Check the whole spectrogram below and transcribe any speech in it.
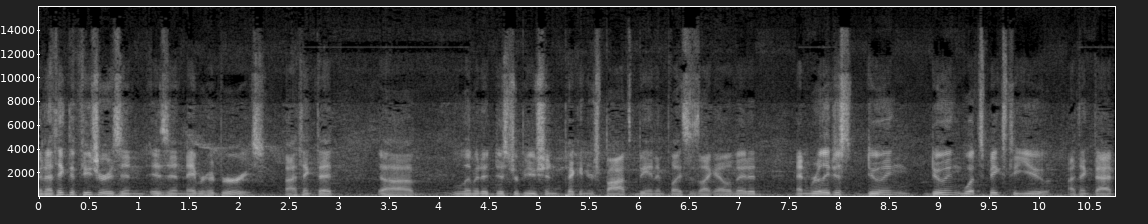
And I think the future is in is in neighborhood breweries. I think that uh, limited distribution, picking your spots, being in places like Elevated, and really just doing doing what speaks to you. I think that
